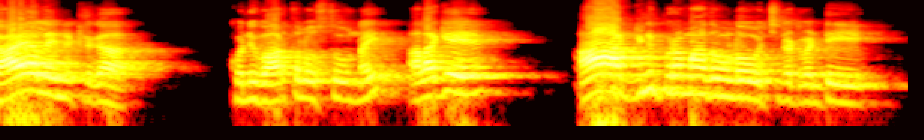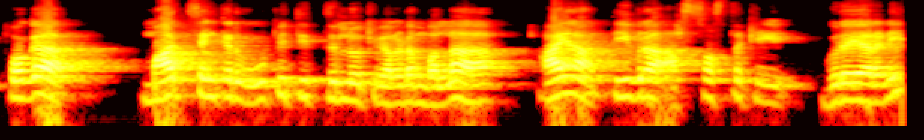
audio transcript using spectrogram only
గాయాలైనట్లుగా కొన్ని వార్తలు వస్తూ ఉన్నాయి. అలాగే ఆ అగ్ని ప్రమాదంలో వచ్చినటువంటి పొగ మార్క్ శంకర్ ఊపితిత్తుల్లోకి వెళ్ళడం వల్ల ఆయన తీవ్ర అస్వస్థకి గురయ్యారని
